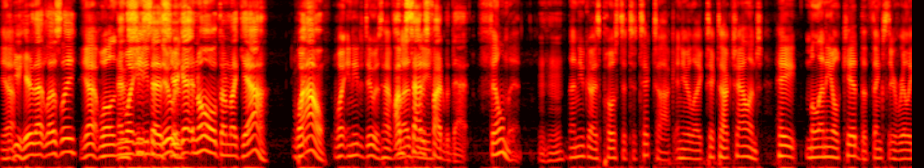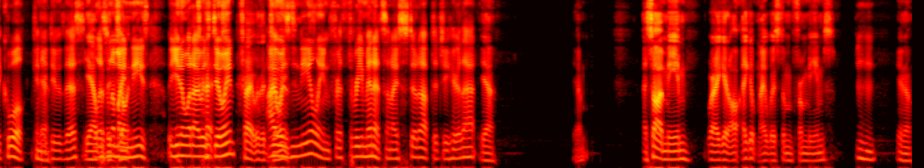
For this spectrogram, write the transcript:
yeah did you hear that, Leslie?" Yeah, well, And what she you need says, to do "You're is getting old." I'm like, "Yeah, What- wow." what you need to do is have I'm Leslie satisfied with that. film it. Mm-hmm. Then you guys post it to TikTok, and you're like, TikTok challenge. Hey, millennial kid that thinks you're really cool, can Yeah. you do this? Yeah, listen to my joint. knees. You know what I was doing? Try it with a joint. I was kneeling for three minutes, and I stood up. Did you hear that? Yeah. Yep. I saw a meme where I get all I get my wisdom from memes. Mm-hmm. You know,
